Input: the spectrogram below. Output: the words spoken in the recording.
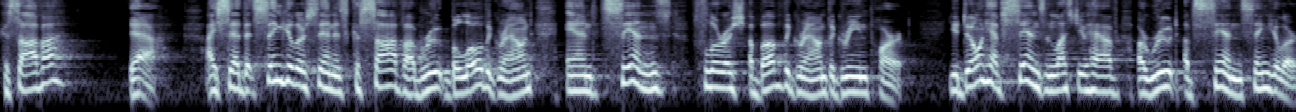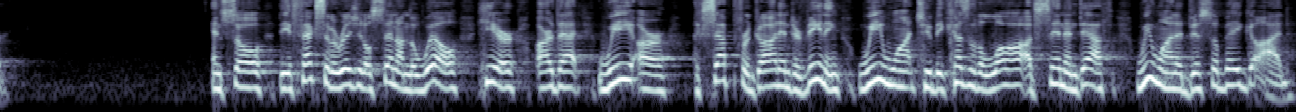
Cassava? Yeah. I said that singular sin is cassava, root below the ground, and sins flourish above the ground, the green part. You don't have sins unless you have a root of sin, singular. And so the effects of original sin on the will here are that we are, except for God intervening, we want to, because of the law of sin and death, we want to disobey God.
